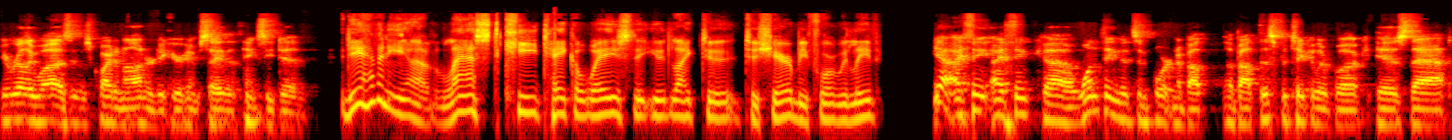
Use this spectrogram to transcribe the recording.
It really was. It was quite an honor to hear him say the things he did. Do you have any uh, last key takeaways that you'd like to to share before we leave? Yeah, I think I think uh, one thing that's important about about this particular book is that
